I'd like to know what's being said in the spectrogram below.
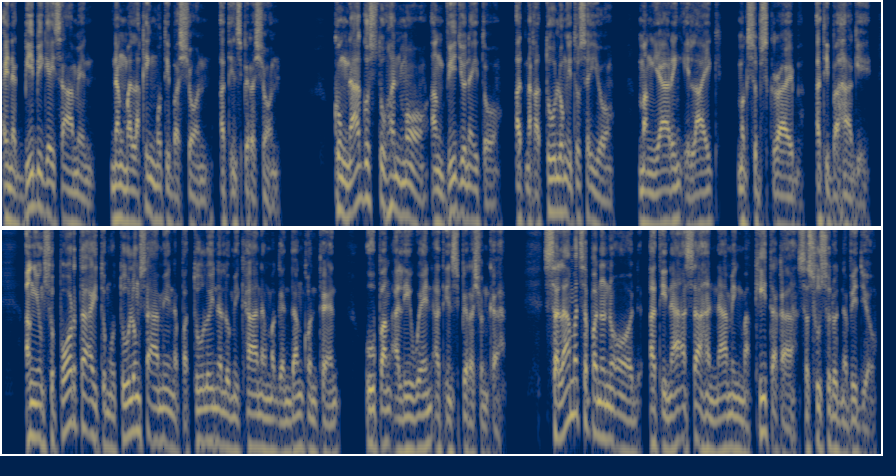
ay nagbibigay sa amin ng malaking motibasyon at inspirasyon. Kung nagustuhan mo ang video na ito at nakatulong ito sa iyo, mangyaring i-like, mag-subscribe at ibahagi. Ang iyong suporta ay tumutulong sa amin na patuloy na lumikha ng magandang content upang aliwin at inspirasyon ka. Salamat sa panonood at inaasahan naming makita ka sa susunod na video.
